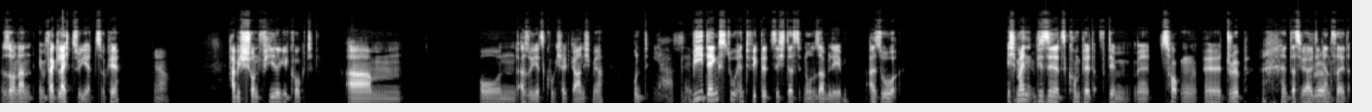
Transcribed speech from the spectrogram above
sondern im Vergleich zu jetzt, okay? Ja. Habe ich schon viel geguckt. Ähm, und also jetzt gucke ich halt gar nicht mehr. Und Ja, wie denkst du, entwickelt sich das in unserem Leben? Also, ich meine, wir sind jetzt komplett auf dem äh, Zocken äh, dass wir halt die Drip. ganze Zeit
